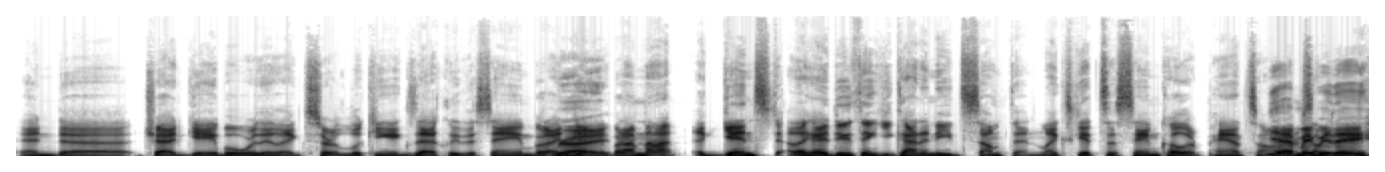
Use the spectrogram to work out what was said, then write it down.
and uh Chad Gable where they like start looking exactly the same. But I Right. get, but I'm not against like I do think you kind of need something. Like get the same color pants on. yeah, maybe they,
